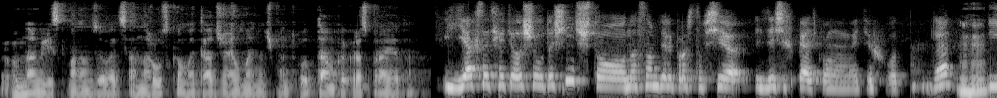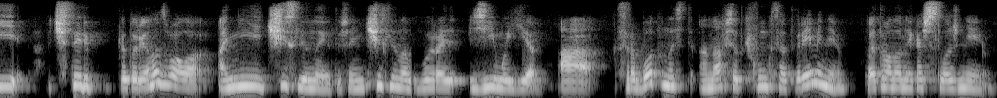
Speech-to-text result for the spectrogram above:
на английском она называется, а на русском это Agile Management. Вот там как раз про это. Я, кстати, хотела еще уточнить, что на самом деле просто все, здесь их пять, по-моему, этих вот, да, угу. и четыре, которые я назвала, они численные, то есть они численно выразимые, а сработанность, она все-таки функция от времени, поэтому она, мне кажется, сложнее.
